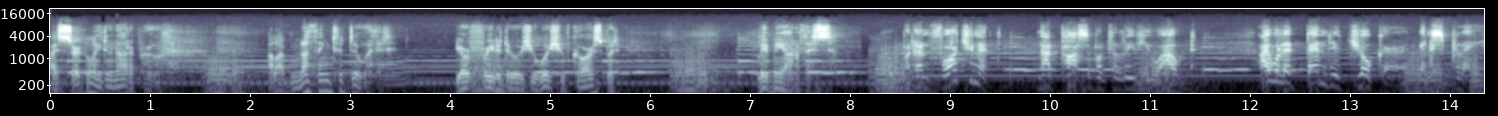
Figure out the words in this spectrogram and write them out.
I certainly do not approve. I'll have nothing to do with it. You're free to do as you wish, of course, but leave me out of this. But unfortunate, not possible to leave you out. I will let Bandit Joker explain.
